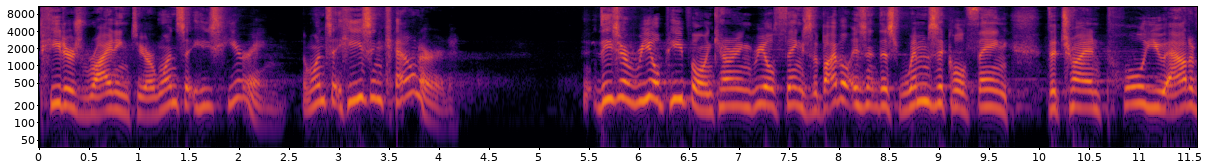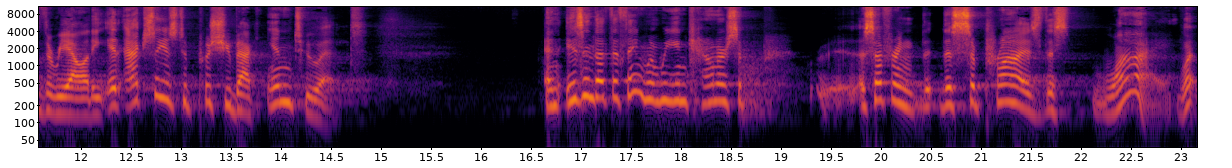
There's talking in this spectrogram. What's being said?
Peter's writing to are ones that he's hearing, the ones that he's encountered. These are real people encountering real things. The Bible isn't this whimsical thing that try and pull you out of the reality. It actually is to push you back into it. And isn't that the thing when we encounter su- suffering, this surprise, this why? What?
